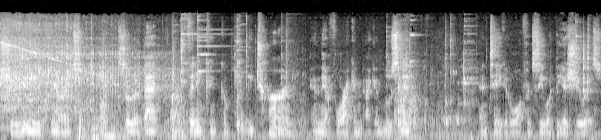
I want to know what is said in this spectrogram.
Should give me the clearance so that that uh, fitting can completely turn and therefore I can, I can loosen it and take it off and see what the issue is.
